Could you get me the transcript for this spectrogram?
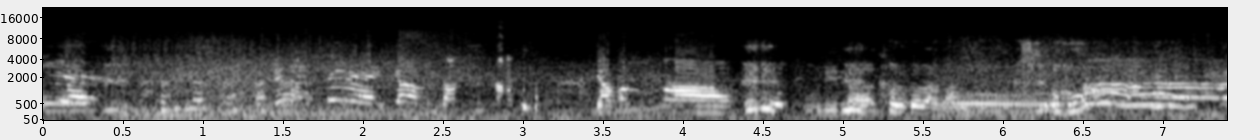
예. 야, 야, 야, 나, 나, 야, 막아. 우리 다 터져 나간다. 오. 아.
